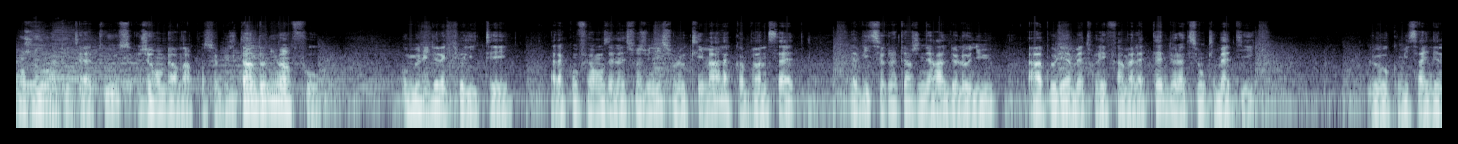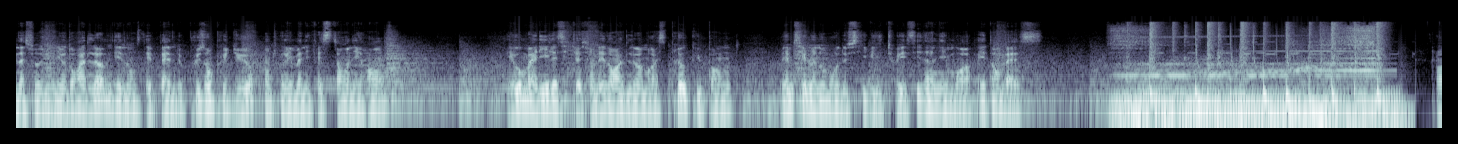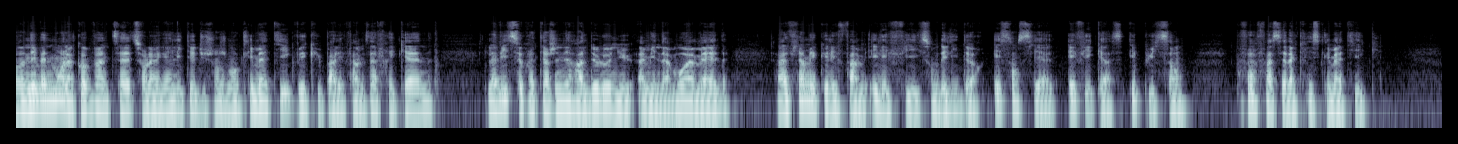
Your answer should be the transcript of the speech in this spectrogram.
Bonjour à toutes et à tous, Jérôme Bernard pour ce bulletin d'ONU Info. Au menu de l'actualité, à la conférence des Nations Unies sur le climat, la COP27, la vice-secrétaire générale de l'ONU a appelé à mettre les femmes à la tête de l'action climatique. Le Haut Commissariat des Nations Unies aux droits de l'homme dénonce des peines de plus en plus dures contre les manifestants en Iran. Et au Mali, la situation des droits de l'homme reste préoccupante, même si le nombre de civils tués ces derniers mois est en baisse. Lors d'un événement à la COP27 sur la réalité du changement climatique vécu par les femmes africaines, la vice-secrétaire générale de l'ONU, Amina Mohamed, a affirmé que les femmes et les filles sont des leaders essentiels, efficaces et puissants pour faire face à la crise climatique.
